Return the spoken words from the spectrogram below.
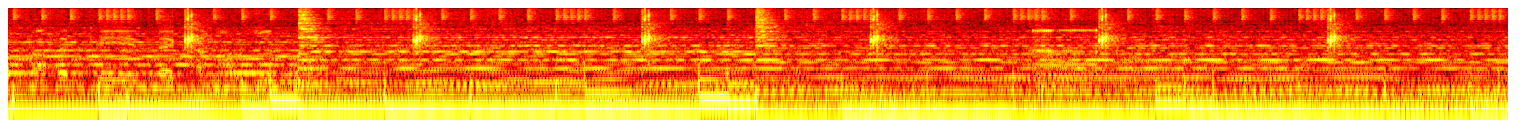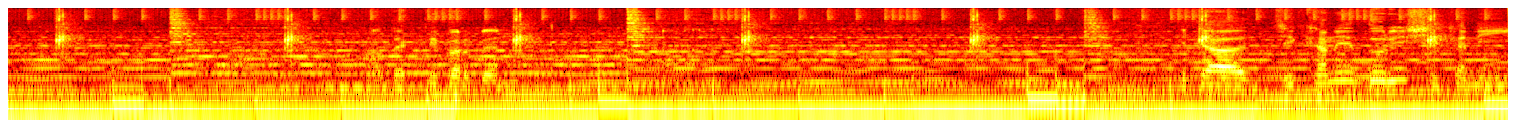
আপনাদেরকে দেখানোর জন্য। দেখতে পারবেন এটা যেখানে ধরি সেখানেই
